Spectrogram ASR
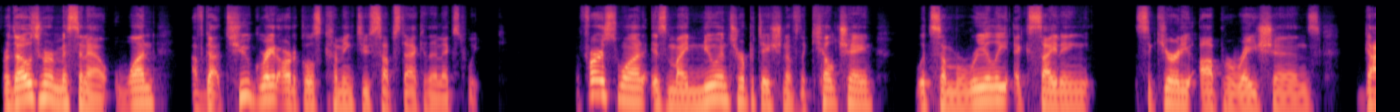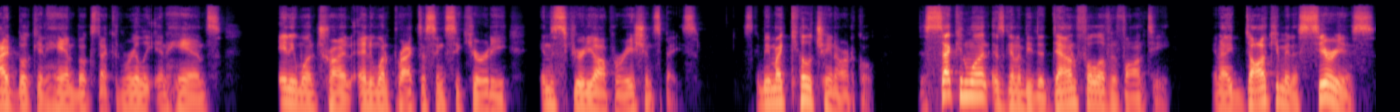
For those who are missing out, one, I've got two great articles coming to Substack in the next week. The first one is my new interpretation of the kill chain with some really exciting security operations guidebook and handbooks that can really enhance anyone trying anyone practicing security in the security operation space. It's going to be my kill chain article. The second one is going to be the downfall of Ivanti, and I document a series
